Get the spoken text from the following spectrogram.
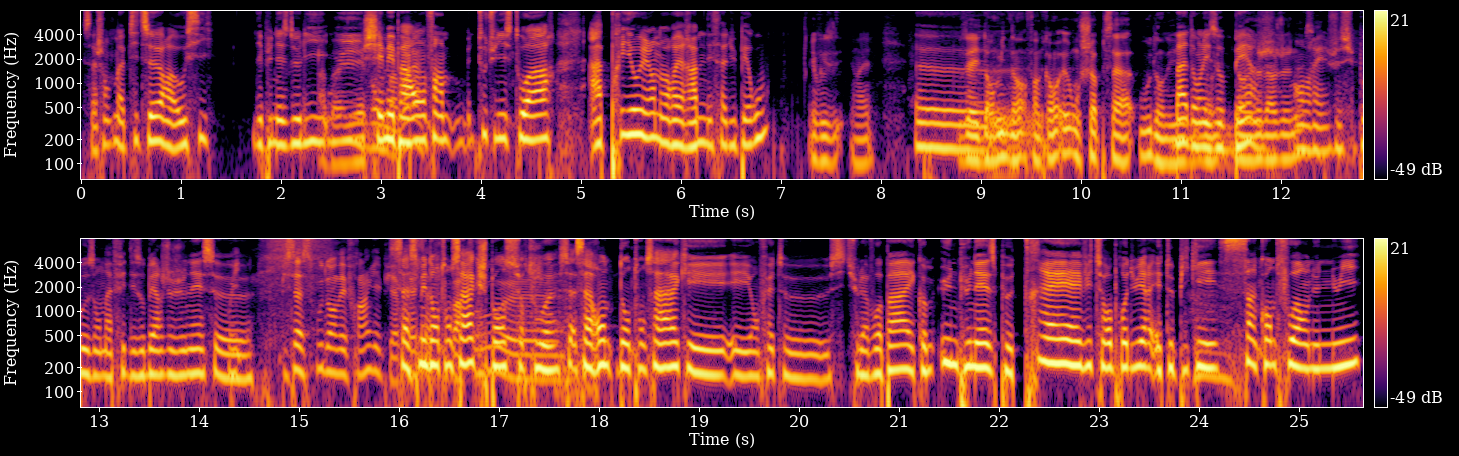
sachant que ma petite sœur a aussi des punaises de lit Ah bah, chez Bon, mes bah, parents. voilà. Enfin, toute une histoire. A priori, on aurait ramené ça du Pérou. Et vous, ouais. Euh, vous avez dormi dans. Enfin, quand on chope ça où dans les, bah, dans les dans auberges, auberges de en vrai, je suppose. On a fait des auberges de jeunesse. euh, Puis ça se fout dans des fringues et puis ça se met dans ton sac, je pense, euh, surtout. ouais. Ça, ça rentre dans ton sac et, et en fait, euh, si tu la vois pas, et comme une punaise peut très vite se reproduire et te piquer Ah. 50 fois en une nuit,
